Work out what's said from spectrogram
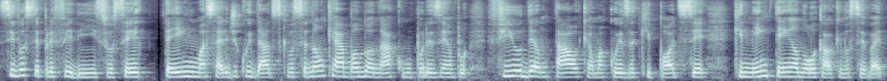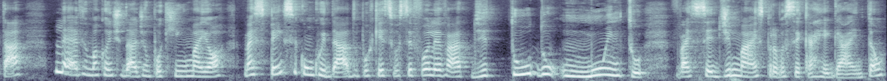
se você preferir, se você tem uma série de cuidados que você não quer abandonar, como por exemplo fio dental, que é uma coisa que pode ser que nem tenha no local que você vai estar. Tá, leve uma quantidade um pouquinho maior, mas pense com cuidado, porque se você for levar de tudo muito, vai ser demais para você carregar. Então,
